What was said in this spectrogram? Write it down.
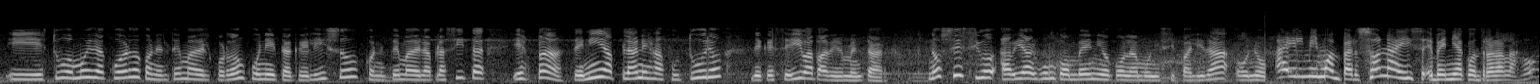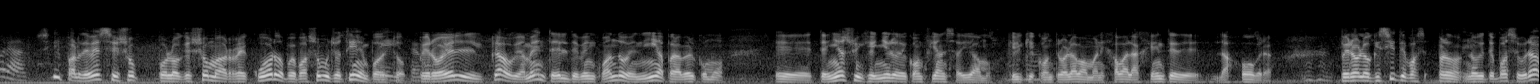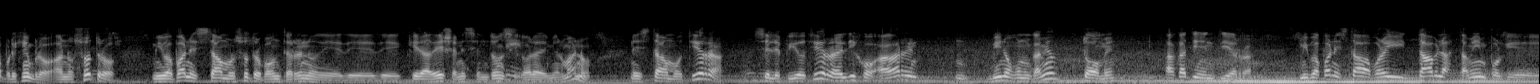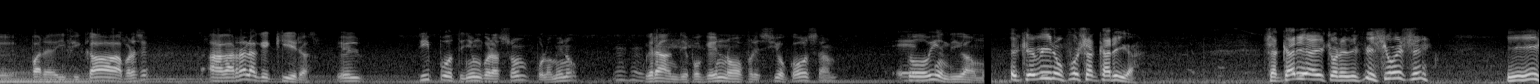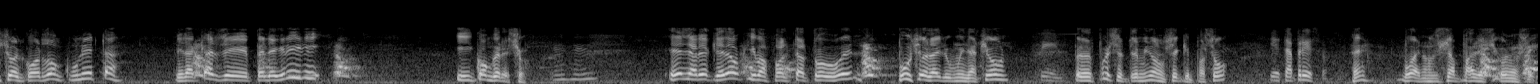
y estuvo muy de acuerdo con el tema del cordón cuneta que él hizo, con el tema de la placita, y es más, tenía planes a futuro de que se iba a pavimentar. No sé si había algún convenio con la municipalidad o no. Ah, él mismo en persona y venía a controlar las obras. Sí, un par de veces, yo por lo que yo me recuerdo, porque pasó mucho tiempo Sí, esto, seguro. pero él, claro, obviamente, él de vez en cuando venía para ver cómo eh, tenía su ingeniero de confianza, digamos, que el que controlaba, manejaba a la gente de las obras. Pero lo que sí te perdón, lo que te puedo asegurar, por ejemplo, a nosotros, mi papá necesitábamos nosotros para un terreno de, de- de- que era de ella en ese entonces, Sí. que ahora de mi hermano, necesitábamos tierra, se le pidió tierra, él dijo, agarren, vino con un camión, tomen, acá tienen tierra. Mi papá necesitaba por ahí tablas también porque para edificar, para hacer, agarrar la que quiera. El tipo tenía un corazón por lo menos grande, porque él nos ofreció cosas, Eh, todo bien, digamos. El que vino fue Zacarías. Zacarías hizo el edificio ese y hizo el cordón cuneta de la calle Pellegrini y Congreso. Él le había quedado que iba a faltar todo él, puso la iluminación, Sí. pero después se terminó, no sé qué pasó. Y está preso. ¿eh? Bueno, desapareció, no sé.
